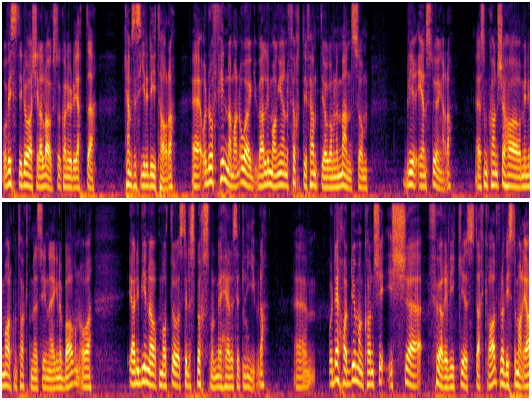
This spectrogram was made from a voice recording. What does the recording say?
Og hvis de da skiller lag, så kan jo du gjette hvem sin side de tar, da. Eh, og da finner man òg veldig mange 40-50 år gamle menn som blir enstøinger, da. Som kanskje har minimal kontakt med sine egne barn, og ja, de begynner på en måte å stille spørsmål med hele sitt liv, da. Um, og det hadde jo man kanskje ikke før i like sterk grad, for da visste man ja,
